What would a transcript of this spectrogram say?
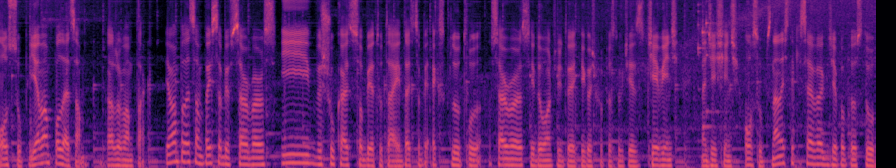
osób. Ja wam polecam. Pokażę wam tak. Ja wam polecam wejść sobie w servers i wyszukać sobie tutaj, dać sobie exclude servers i dołączyć do jakiegoś po prostu, gdzie jest 9 na 10 osób. Znaleźć taki serwer, gdzie po prostu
